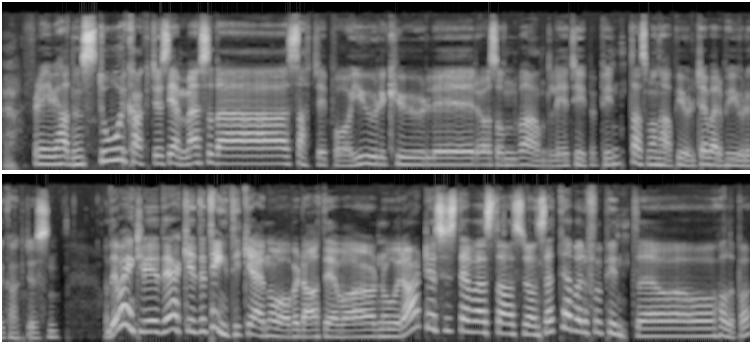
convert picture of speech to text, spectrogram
Ja. Fordi vi hadde en stor kaktus hjemme, så da satt vi på julekuler og sånn vanlig type pynt da, som man har på juletre, bare på julekaktusen. Og det var egentlig, det, er ikke, det tenkte ikke jeg noe over da, at det var noe rart. Jeg syns det var stas uansett, jeg bare får pynte og, og holde på.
